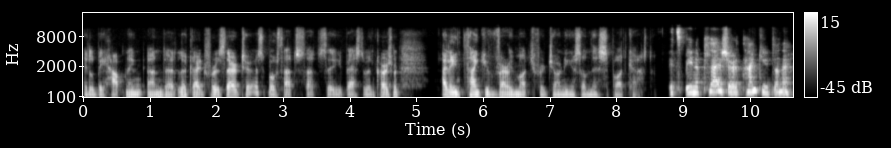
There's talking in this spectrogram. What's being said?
it'll be happening, and uh, look out for us there too. I suppose that's that's the best of encouragement. Eileen, thank you very much for joining us on this podcast. It's been a pleasure. Thank you, Donagh.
